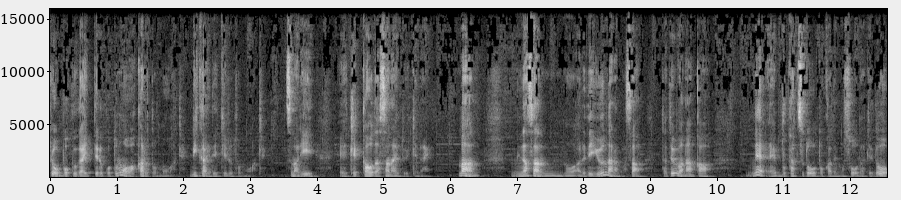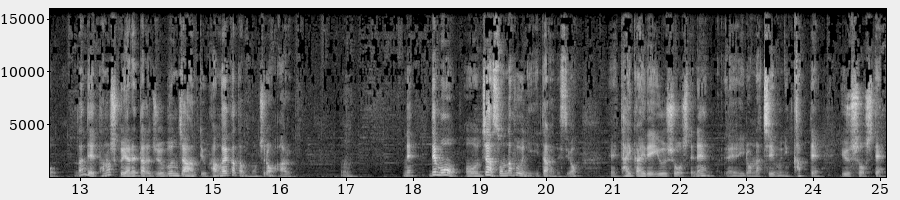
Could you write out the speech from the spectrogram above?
今日僕が言ってることも分かると思うわけ。理解できると思うわけ。つまり、えー、結果を出さないといけない。まあ、皆さんのあれで言うならばさ、例えばなんか、ね、部活動とかでもそうだけど、なんで楽しくやれたら十分じゃんっていう考え方ももちろんある。うん。ね。でも、じゃあそんな風にいたらですよ、大会で優勝してね、え、いろんなチームに勝って優勝して、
